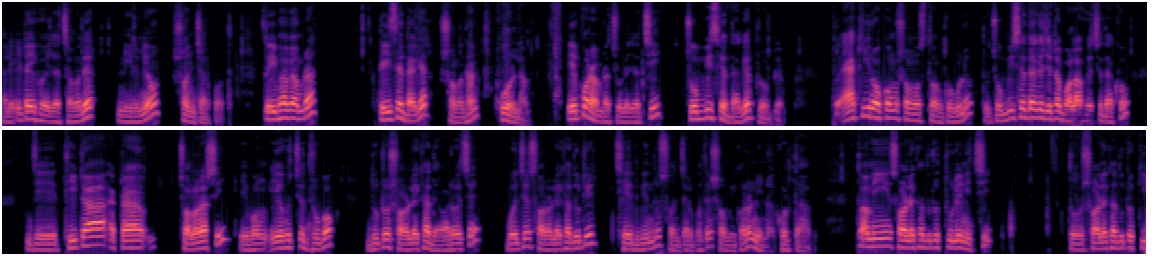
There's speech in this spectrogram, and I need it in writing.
তাহলে এটাই হয়ে যাচ্ছে আমাদের নির্ণেয় সঞ্চার পথ। তো এইভাবে আমরা তেইশের দাগের সমাধান করলাম। এরপর আমরা চলে যাচ্ছি চব্বিশের দাগের প্রবলেম তো একই রকম সমস্ত অঙ্কগুলো, তো চব্বিশের দাগে যেটা বলা হয়েছে দেখো, যে থিটা একটা চলরাশি এবং এ হচ্ছে ধ্রুবক, দুটো সরলরেখা দেওয়া রয়েছে বলছে সরলরেখা দুটির ছেদবিন্দু সঞ্চার পথের সমীকরণ নির্ণয় করতে হবে। তো আমি সরলরেখা দুটো তুলে নিচ্ছি। তো সরলরেখা দুটো কি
